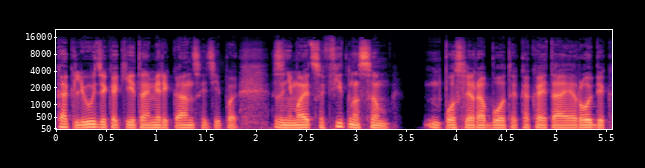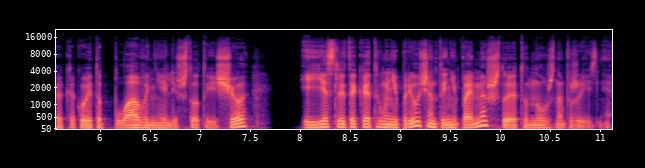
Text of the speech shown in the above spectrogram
как люди, какие-то американцы, типа, занимаются фитнесом после работы, какая-то аэробика, какое-то плавание или что-то еще. И если ты к этому не приучен, ты не поймешь, что это нужно в жизни.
